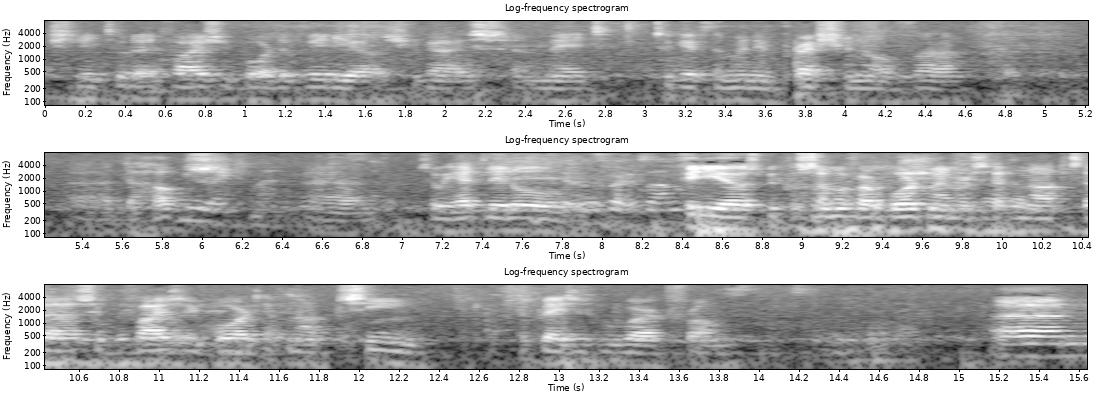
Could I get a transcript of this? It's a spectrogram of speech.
actually to the advisory board the videos you guys uh, made to give them an impression of uh, the hubs. Uh, so we had little videos because some of our board members have not, uh, supervisory board have not seen the places we work from. Um,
